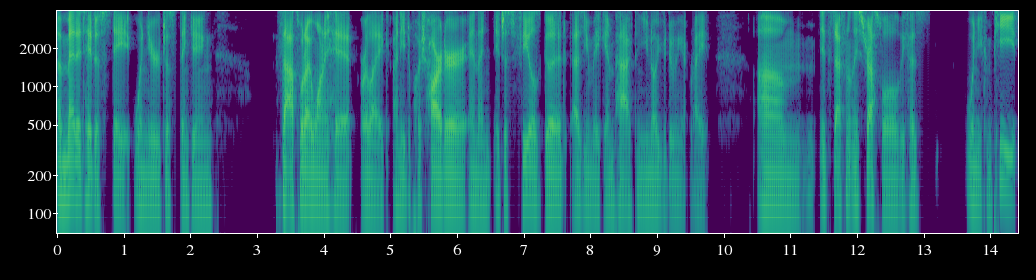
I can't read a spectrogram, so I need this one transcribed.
a meditative state when you're just thinking that's what I want to hit, or like I need to push harder, and then it just feels good as you make impact and you know you're doing it right. Um, it's definitely stressful because when you compete,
